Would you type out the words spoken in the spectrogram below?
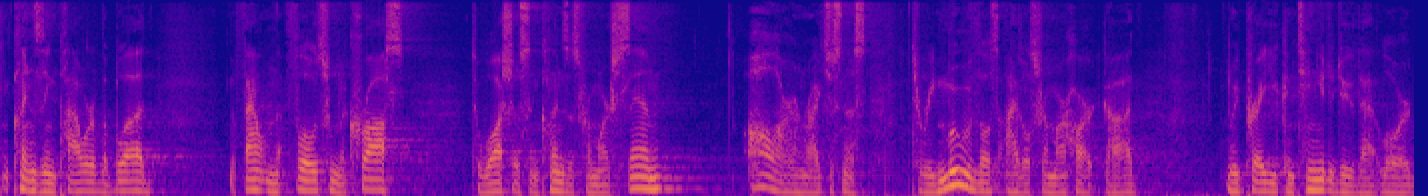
the cleansing power of the blood, the fountain that flows from the cross to wash us and cleanse us from our sin, all our unrighteousness, to remove those idols from our heart, God. We pray you continue to do that, Lord.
